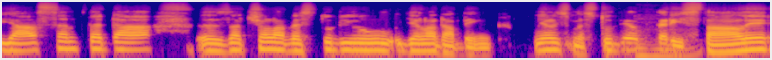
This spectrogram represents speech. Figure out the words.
já jsem teda e, začala ve studiu dělat dubbing. Měli jsme studio, mhm. který stáli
